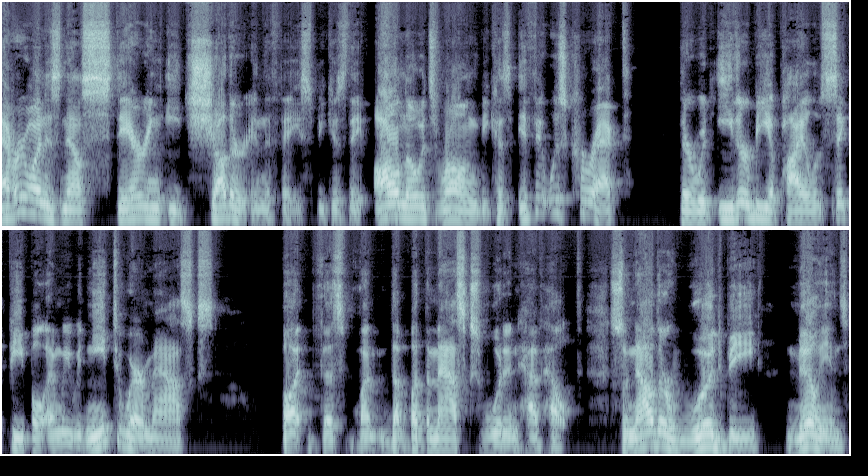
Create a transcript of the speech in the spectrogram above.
Everyone is now staring each other in the face because they all know it's wrong. Because if it was correct, there would either be a pile of sick people and we would need to wear masks, but this but the but the masks wouldn't have helped. So now there would be millions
